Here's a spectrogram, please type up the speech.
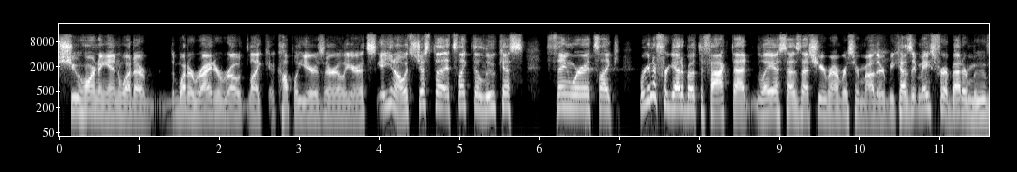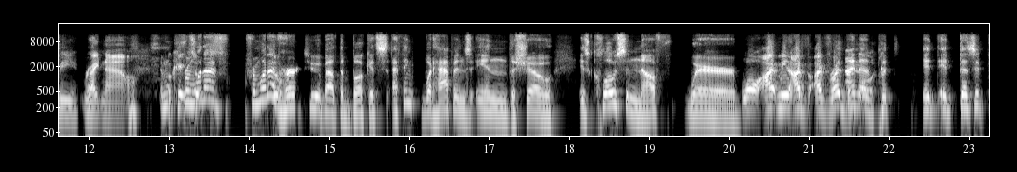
shoehorning in what a what a writer wrote like a couple years earlier. It's you know, it's just the it's like the Lucas thing where it's like we're gonna forget about the fact that Leia says that she remembers her mother because it makes for a better movie right now. And Okay, from so- what I've from what I've oh. heard too about the book, it's I think what happens in the show is close enough where Well, I mean, I've I've read the kind of book. put it it does it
